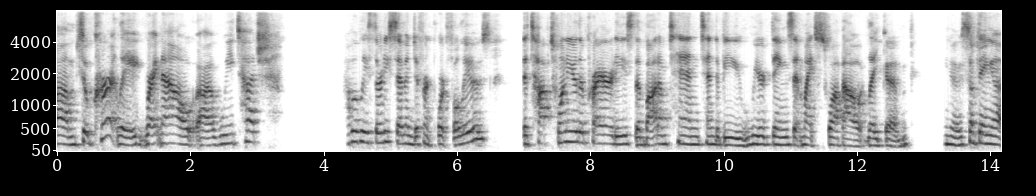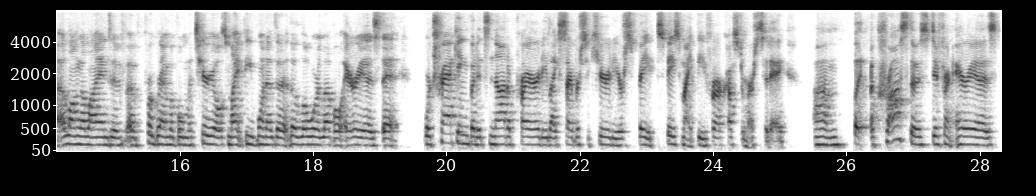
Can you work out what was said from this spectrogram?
Um, so currently, right now, uh, we touch probably 37 different portfolios. The top 20 are the priorities. The bottom 10 tend to be weird things that might swap out, like um, you know something uh, along the lines of, of programmable materials might be one of the, the lower level areas that we're tracking, but it's not a priority like cybersecurity or space, space might be for our customers today. Um, but across those different areas,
